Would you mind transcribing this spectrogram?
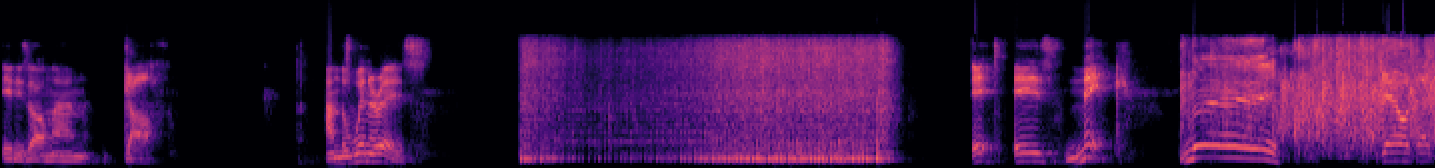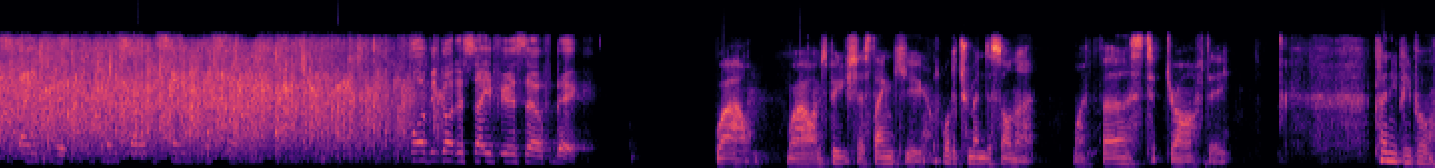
it is our man, Garth. And the winner is. It is Nick. No! Get on that statement. What have you got to say for yourself, Nick? Wow. Wow, I'm speechless. Thank you. What a tremendous honour. My first drafty. Plenty of people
